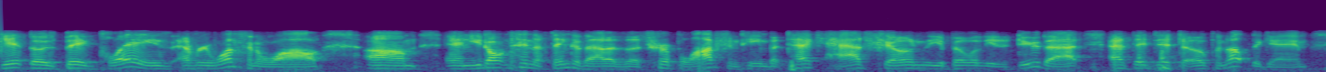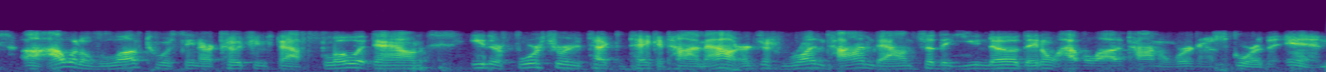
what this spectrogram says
get those big plays every once in a while. Um, and you don't tend to think of that as a triple option team, but Tech has shown the ability to do that as they did to open up the game. Uh, I would have loved to have seen our coaching staff slow it down, either force Georgia Tech to take a timeout or just run time down so that you know they don't have a lot of time and we're going to score the end.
